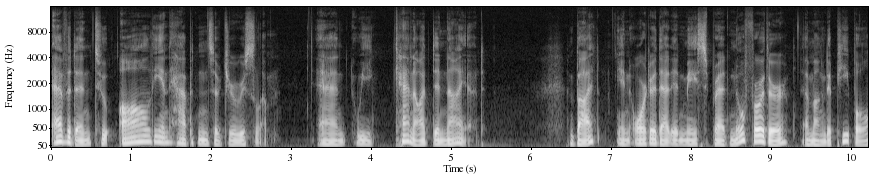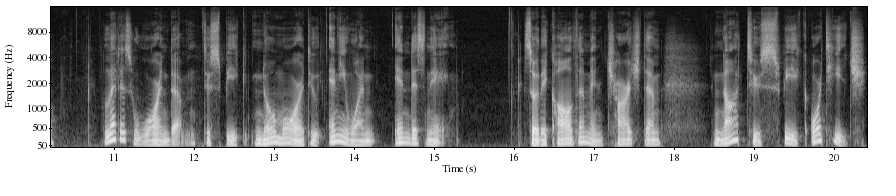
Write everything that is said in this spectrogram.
evident to all the inhabitants of Jerusalem, and we cannot deny it. But in order that it may spread no further among the people, let us warn them to speak no more to anyone in this name. So they called them and charged them not to speak or teach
